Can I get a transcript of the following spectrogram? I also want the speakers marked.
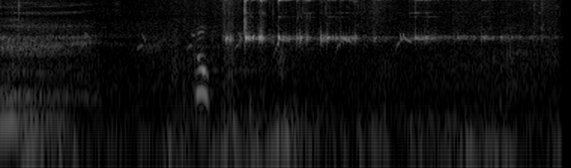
Speaker 1: Okay.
